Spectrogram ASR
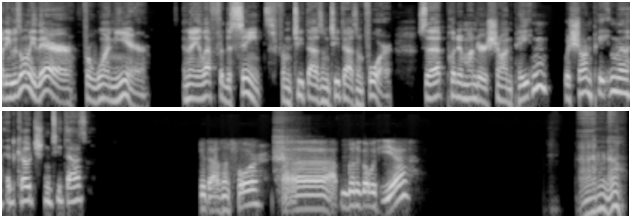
But he was only there for one year and then he left for the Saints from 2000 2004. So that put him under Sean Payton. Was Sean Payton the head coach in 2000? 2004. Uh, I'm going to go with yeah. I don't know.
